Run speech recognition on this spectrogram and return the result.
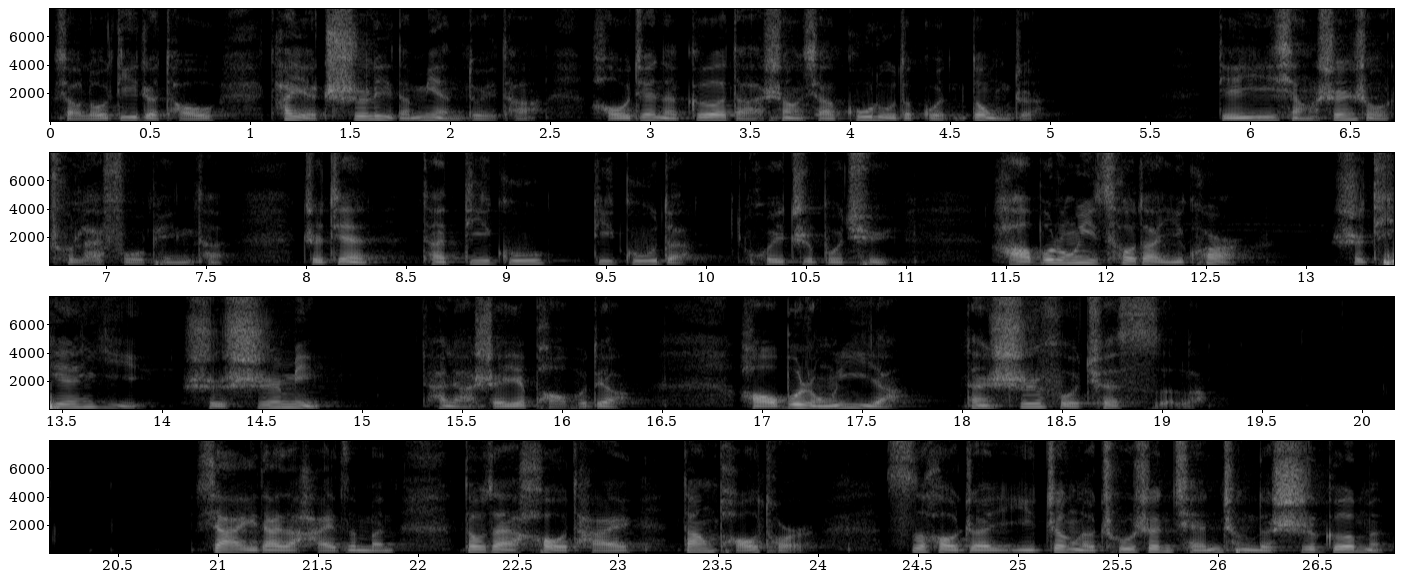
小楼低着头，他也吃力的面对他，喉间的疙瘩上下咕噜的滚动着。蝶衣想伸手出来抚平他，只见他嘀咕嘀咕的挥之不去。好不容易凑到一块儿，是天意，是师命，他俩谁也跑不掉。好不容易呀，但师傅却死了。下一代的孩子们都在后台当跑腿儿，伺候着已挣了出身前程的师哥们。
